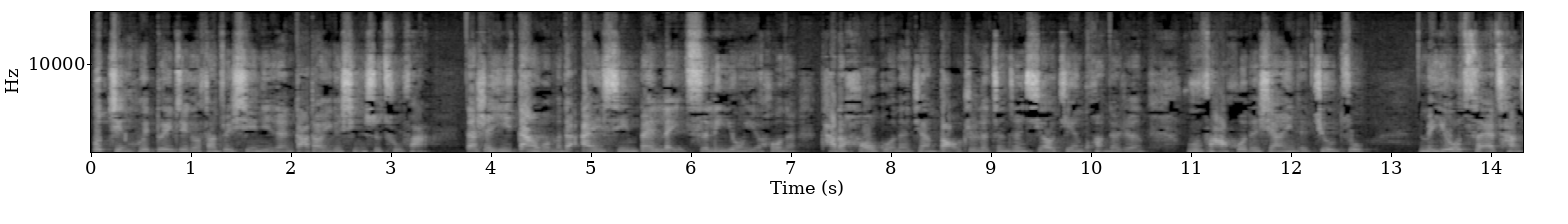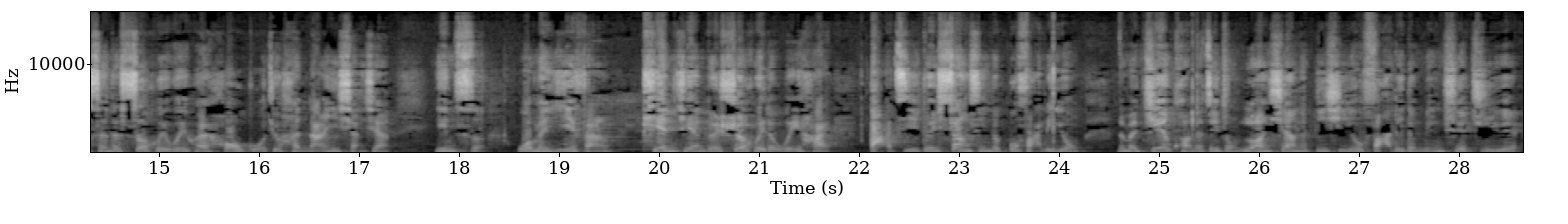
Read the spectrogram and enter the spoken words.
不仅会对这个犯罪嫌疑人达到一个刑事处罚，但是一旦我们的爱心被累次利用以后呢，它的后果呢将导致了真正需要捐款的人无法获得相应的救助。那么由此而产生的社会危害后果就很难以想象，因此我们预防骗捐对社会的危害，打击对善心的不法利用。那么捐款的这种乱象呢，必须有法律的明确制约，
